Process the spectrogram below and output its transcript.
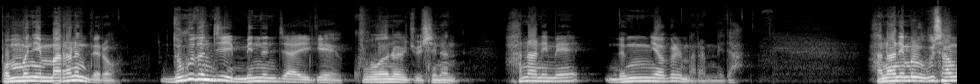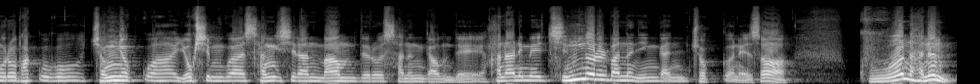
본문이 말하는 대로 누구든지 믿는 자에게 구원을 주시는 하나님의 능력을 말합니다. 하나님을 우상으로 바꾸고 정욕과 욕심과 상실한 마음대로 사는 가운데 하나님의 진노를 받는 인간 조건에서 구원하는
